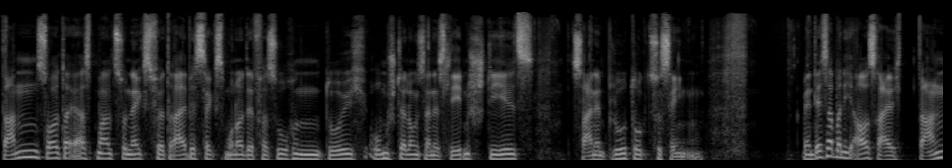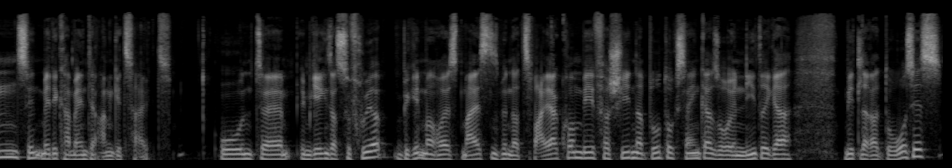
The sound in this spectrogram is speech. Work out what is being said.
dann sollte er erstmal zunächst für drei bis sechs Monate versuchen, durch Umstellung seines Lebensstils seinen Blutdruck zu senken. Wenn das aber nicht ausreicht, dann sind Medikamente angezeigt. Und äh, im Gegensatz zu früher beginnt man heute meistens mit einer Zweierkombi verschiedener Blutdrucksenker, so in niedriger, mittlerer Dosis.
